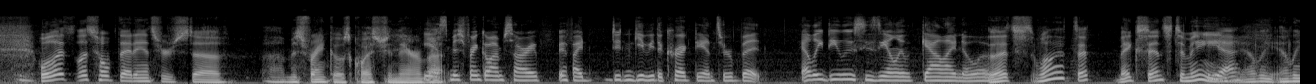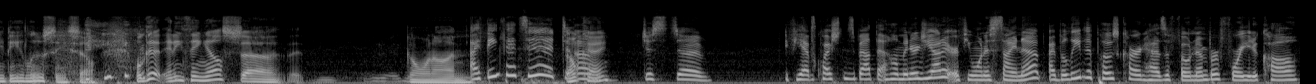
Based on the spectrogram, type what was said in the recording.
well, let's let's hope that answers uh, uh, Miss Franco's question there about. Yes, Miss Franco. I'm sorry if I didn't give you the correct answer, but LED Lucy's the only gal I know of. That's well, that, that makes sense to me. Yeah. LED Lucy. So, well, good. Anything else uh, going on? I think that's it. Okay. Um, just uh, if you have questions about that home energy audit or if you want to sign up, I believe the postcard has a phone number for you to call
